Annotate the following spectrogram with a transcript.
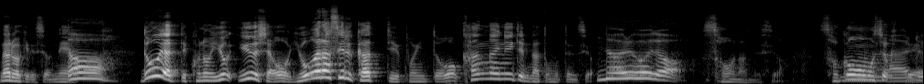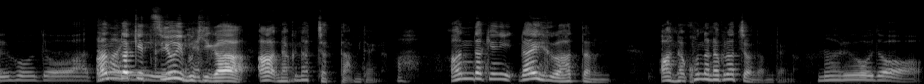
なるわけですよね。あどうやってこのよ勇者を弱らせるかっていうポイントを考え抜いてるなと思ってるんですよ。あなるほど。そうなんですよ。そこも面白くなてるほど。あ頭んだけ強い武器があなくなっちゃったみたいな。あ。あんだけにライフがあったのにあなこんななくなっちゃうんだみたいな、なるほど。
